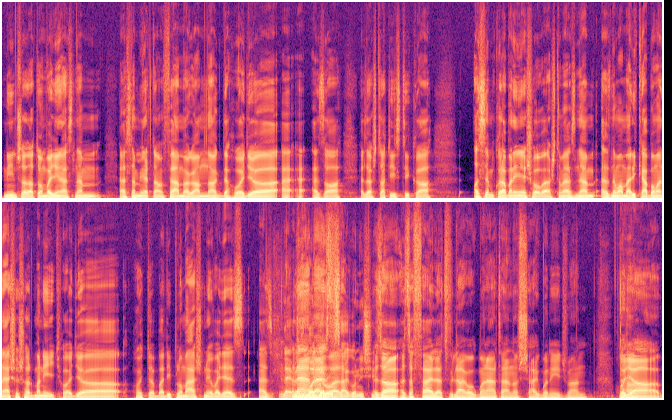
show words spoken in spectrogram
nincs adatom, vagy én ezt nem, ezt nem értem fel magamnak, de hogy uh, ez, a, ez a statisztika azt hiszem korábban én is olvastam, ez nem, ez nem Amerikában van elsősorban így, hogy, uh, hogy több a diplomás nő, vagy ez... ez Nem, Nem, ez ez- Magyarországon is így Ez van. a, ez a fejlett világokban általánosságban így van, hogy a,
